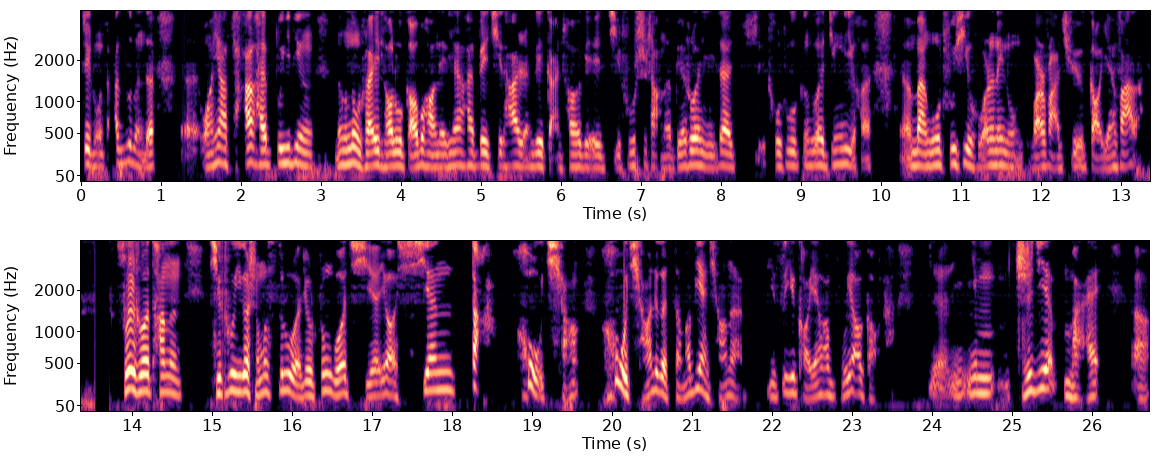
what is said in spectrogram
这种大资本的，呃，往下砸还不一定能弄出来一条路，搞不好哪天还被其他人给赶超，给挤出市场的。别说你再投出更多精力和呃慢工出细活的那种玩法去搞研发了。所以说他们提出一个什么思路就是中国企业要先大后强，后强这个怎么变强呢？你自己搞研发不要搞了。呃，你直接买啊，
